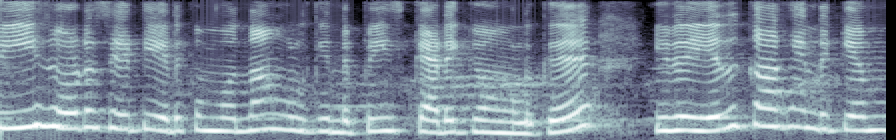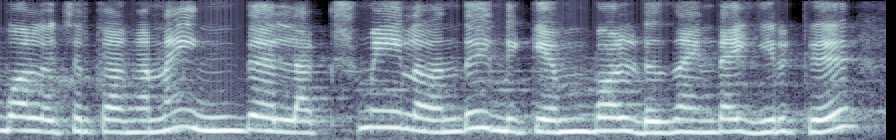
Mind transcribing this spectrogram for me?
பீஸோடு சேர்த்து எடுக்கும்போது தான் உங்களுக்கு இந்த பீஸ் கிடைக்கும் உங்களுக்கு. இது எதுக்காக இந்த கெம்பால் வச்சுருக்காங்கன்னா இந்த லக்ஷ்மியில் வந்து இந்த கெம்பால் டிசைன் தான் இருக்குது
